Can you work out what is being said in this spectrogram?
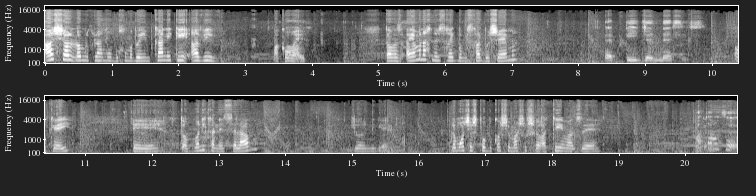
אה שלום לכולם וברוכים הבאים, כאן איתי אביב. מה קורה? טוב, אז היום אנחנו נשחק במשחק בשם, אפיג'נסיס. אוקיי. אה, טוב, בוא ניכנס אליו. join game. למרות שיש פה בקושי משהו שרתים, אז... אה, מה אתה רוצה?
